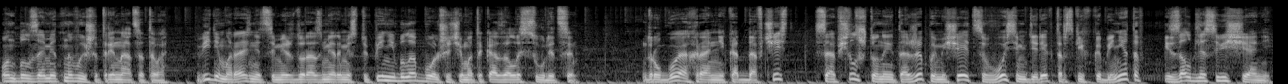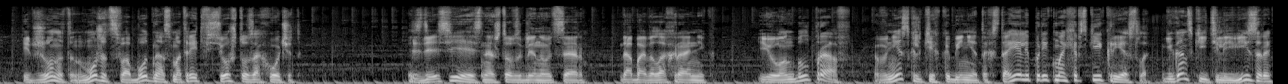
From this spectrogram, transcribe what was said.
Он был заметно выше 13-го. Видимо, разница между размерами ступеней была больше, чем это казалось с улицы. Другой охранник, отдав честь, сообщил, что на этаже помещается 8 директорских кабинетов и зал для совещаний, и Джонатан может свободно осмотреть все, что захочет. «Здесь есть на что взглянуть, сэр», — добавил охранник. И он был прав. В нескольких кабинетах стояли парикмахерские кресла, гигантские телевизоры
